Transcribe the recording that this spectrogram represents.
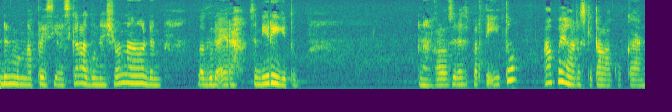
dan mengapresiasikan lagu nasional dan lagu daerah sendiri gitu. Nah, kalau sudah seperti itu, apa yang harus kita lakukan?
